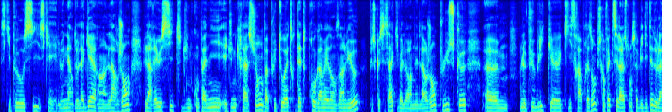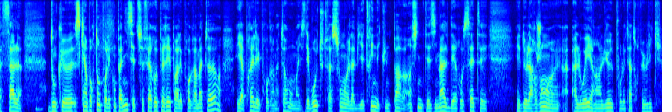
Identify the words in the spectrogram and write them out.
ce qui peut aussi, ce qui est le nerf de la guerre, hein, l'argent, la réussite d'une compagnie et d'une création va plutôt être d'être programmé dans un lieu, puisque c'est ça qui va leur amener de l'argent, plus que euh, le public euh, qui sera présent, puisqu'en fait c'est la responsabilité de la salle. Donc ce qui est important pour les compagnies, c'est de se faire repérer par les programmateurs, et après les programmateurs, bon, bah, ils se débrouillent, de toute façon la billetterie n'est qu'une part infinitésimale des recettes et et de l'argent euh, alloué à un lieu pour le théâtre public.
